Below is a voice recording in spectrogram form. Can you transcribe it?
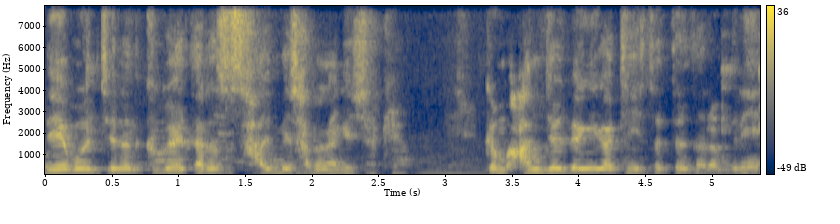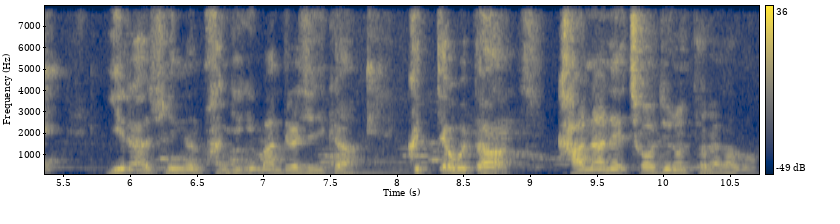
네 번째는 그거에 따라서 삶이 살아나기 시작해요. 그럼 안절뱅이 같이 있었던 사람들이 일할 수 있는 환경이 만들어지니까 그때부터 가난의 저주는 떠나가고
